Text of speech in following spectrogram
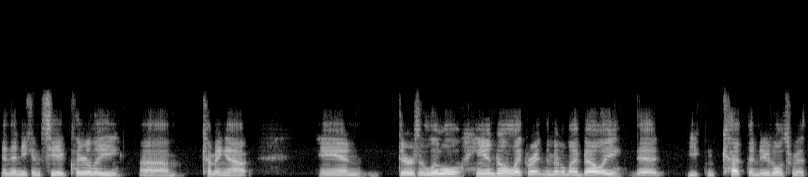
And then you can see it clearly um, coming out. And there's a little handle, like right in the middle of my belly, that you can cut the noodles with,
